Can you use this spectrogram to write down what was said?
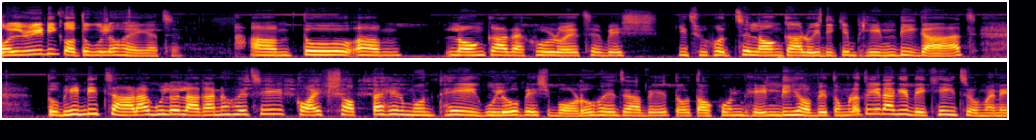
অলরেডি কতগুলো হয়ে গেছে। তো লঙ্কা দেখো রয়েছে, বেশ কিছু হচ্ছে লঙ্কা আর ওইদিকে ভেন্ডি গাছ। তো ভেন্ডি চারাগুলো লাগানো হয়েছে। কয়েক সপ্তাহের মধ্যে এগুলো বেশ বড় হয়ে যাবে। তো তখন ভেন্ডি হবে। তোমরা তো এর আগে দেখেইছো মানে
